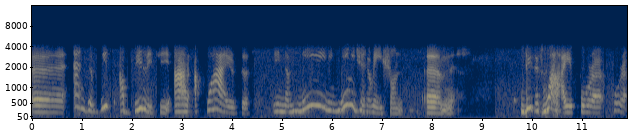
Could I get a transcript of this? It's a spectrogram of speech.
and these abilities are acquired in many, many generations. Um, this is why for uh, for a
